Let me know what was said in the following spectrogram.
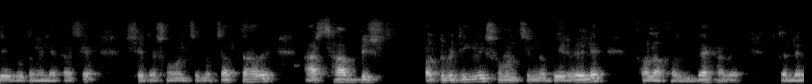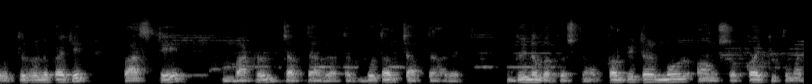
যে বোতামে লেখা আছে সেটা সমান চিহ্ন চাপতে হবে। আর ছাব্বিশ অটোমেটিকলি সমান চিহ্ন বের হইলে ফলাফল দেখাবে। তাহলে উত্তর হলো কয়টি? পাঁচটি বাটন চাপতে হবে, অর্থাৎ বোতাম চাপতে হবে। দুই নম্বর প্রশ্ন, কম্পিউটার মূল অংশ কয়টি? তোমার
